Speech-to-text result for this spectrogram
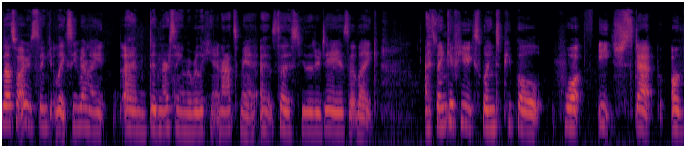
That's what I was thinking. Like, see, when I um, did nursing and we were looking at anatomy, I I said this to you the other day, is that, like, I think if you explain to people what each step of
